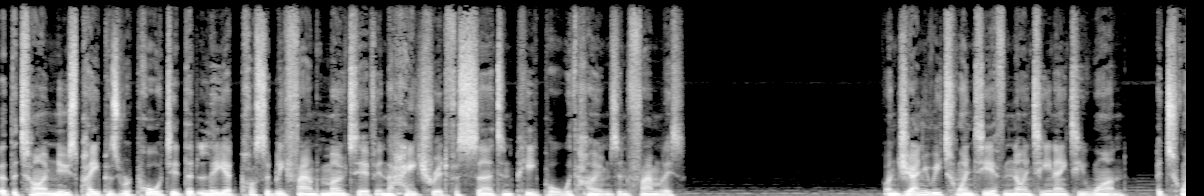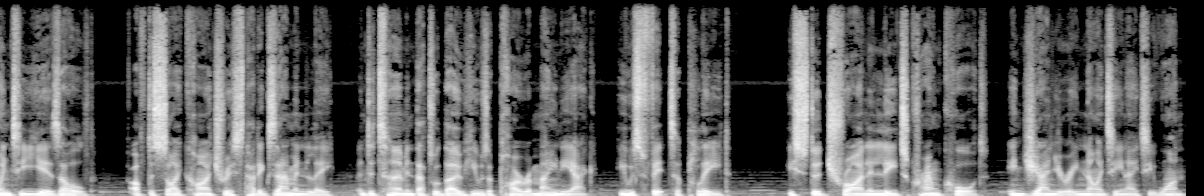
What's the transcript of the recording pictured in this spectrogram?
At the time, newspapers reported that Lee had possibly found motive in the hatred for certain people with homes and families. On January 20th, 1981, at 20 years old, after psychiatrists had examined Lee and determined that although he was a pyromaniac, he was fit to plead, he stood trial in Leeds Crown Court in January 1981.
